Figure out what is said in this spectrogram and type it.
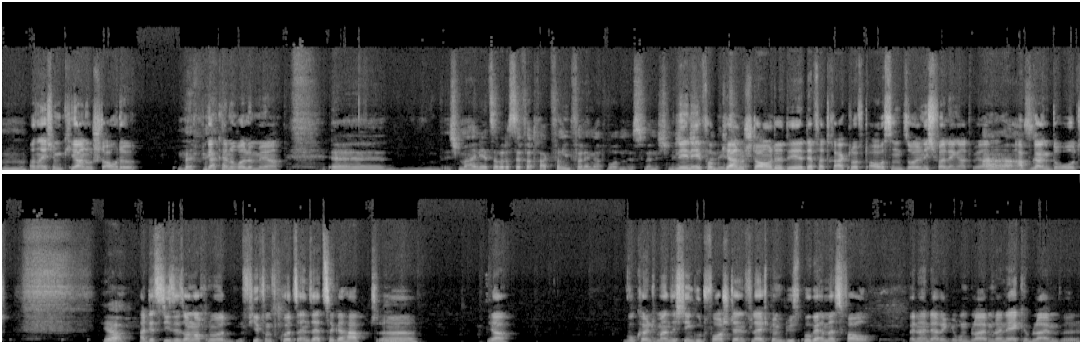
Mhm. Was ist eigentlich im Keanu Staude? Gar keine Rolle mehr. Äh, ich meine jetzt aber, dass der Vertrag von ihm verlängert worden ist, wenn ich mich Nee, nee, vom Keanu. Staude, der, der Vertrag läuft aus und soll nicht verlängert werden. Ah, Abgang droht. Ja, Hat jetzt die Saison auch nur vier, fünf Kurzeinsätze gehabt. Mhm. Äh, ja. Wo könnte man sich den gut vorstellen? Vielleicht beim Duisburger MSV, wenn er in der Region bleiben oder in der Ecke bleiben will.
